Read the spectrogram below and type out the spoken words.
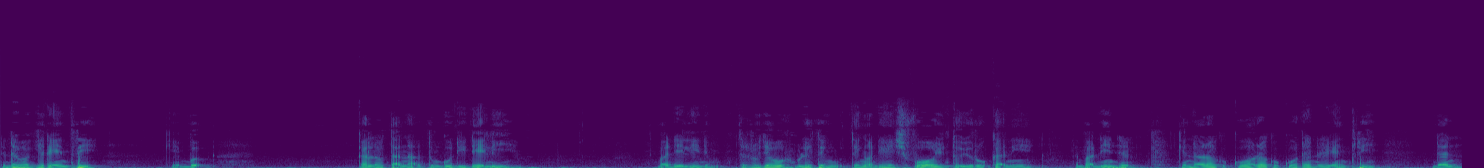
dia dah bagi ada entry. Okay, but, kalau tak nak tunggu di daily sebab daily dia terlalu jauh boleh tengok, tengok di H4 untuk Eurocard ni. Sebab ni dia kena arah kukuh arah kukuh dan dari entry dan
